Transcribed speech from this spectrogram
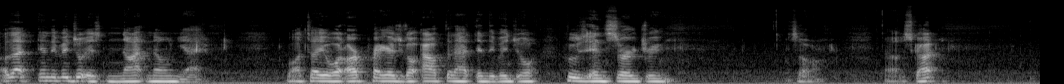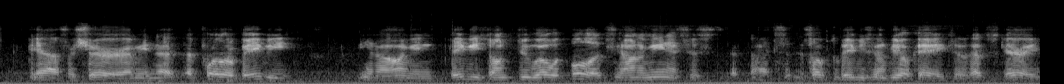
of that individual is not known yet. Well, I'll tell you what, our prayers go out to that individual who's in surgery. So, uh, Scott? Yeah, for sure. I mean, that, that poor little baby. You know, I mean, babies don't do well with bullets. You know what I mean? It's just, it's, let's hope the baby's going to be okay because that's scary.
